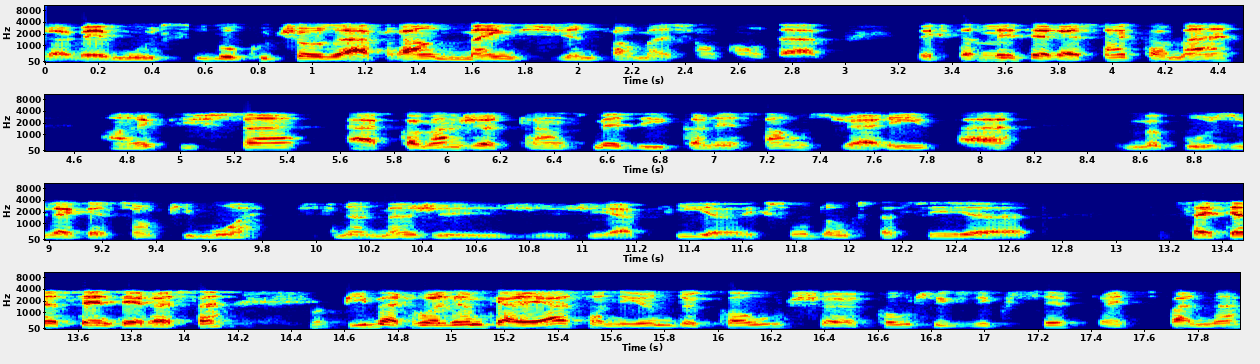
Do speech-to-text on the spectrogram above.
j'avais moi aussi beaucoup de choses à apprendre, même si j'ai une formation comptable. c'est assez intéressant comment, en réfléchissant à comment je transmets des connaissances, j'arrive à me poser la question, puis moi, puis finalement, j'ai appris avec ça. Donc, c'est assez, ça a été assez intéressant. Puis ma troisième carrière, c'en est une de coach, euh, coach exécutif principalement.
